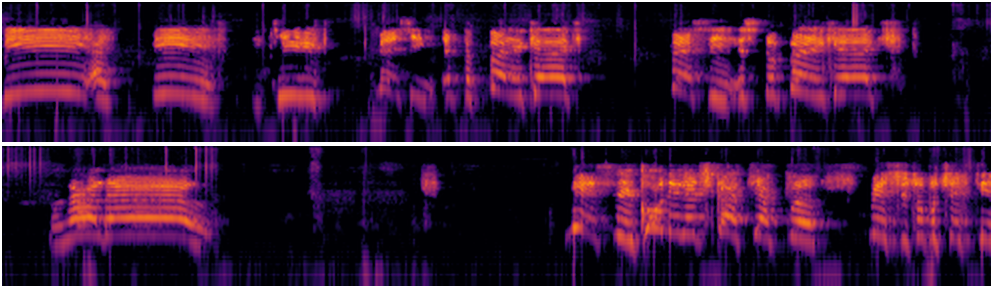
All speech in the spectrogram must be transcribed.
Bir, ay, bir, iki, üç. Messi is the funny kick. Messi is the funny kick. Ronaldo. Messi kornere çıkartacaktı. Messi topu çekti.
